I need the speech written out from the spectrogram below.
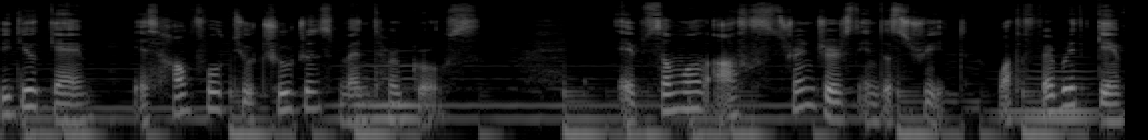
video game is harmful to children's mental growth. If someone asks strangers in the street what a favorite game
